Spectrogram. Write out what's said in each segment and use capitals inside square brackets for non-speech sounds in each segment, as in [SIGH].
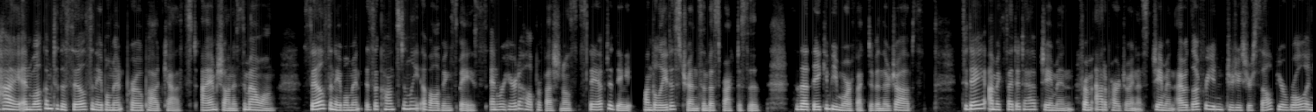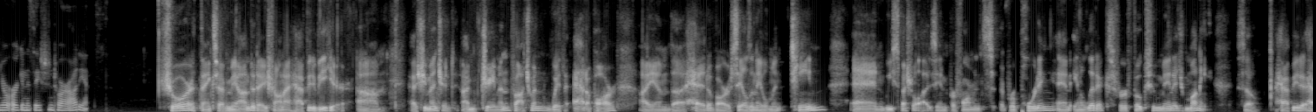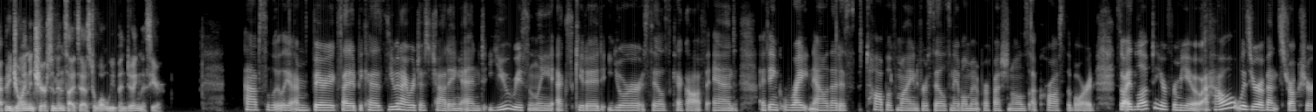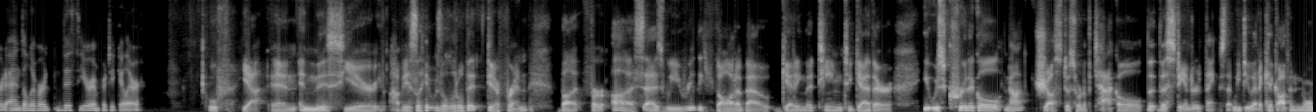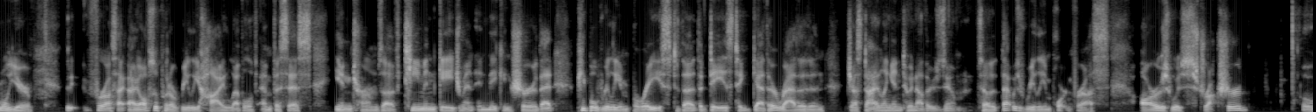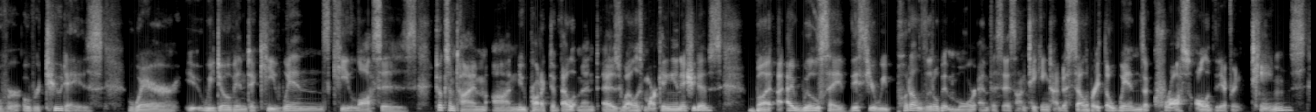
Hi, and welcome to the Sales Enablement Pro podcast. I am Shauna Sumawang. Sales enablement is a constantly evolving space, and we're here to help professionals stay up to date on the latest trends and best practices so that they can be more effective in their jobs. Today, I'm excited to have Jamin from Addepar join us. Jamin, I would love for you to introduce yourself, your role, and your organization to our audience. Sure. Thanks for having me on today, Shauna. Happy to be here. Um, as she mentioned, I'm Jamin Fochman with Addepar. I am the head of our sales enablement team, and we specialize in performance reporting and analytics for folks who manage money. So happy to happy to join and share some insights as to what we've been doing this year. Absolutely. I'm very excited because you and I were just chatting, and you recently executed your sales kickoff. And I think right now that is top of mind for sales enablement professionals across the board. So I'd love to hear from you. How was your event structured and delivered this year in particular? Oof, yeah. And and this year, obviously [LAUGHS] it was a little bit different, but for us as we really thought about getting the team together, it was critical not just to sort of tackle the, the standard things that we do at a kickoff in a normal year, but for us, I, I also put a really high level of emphasis in terms of team engagement and making sure that people really embraced the the days together rather than just dialing into another Zoom. So that was really important for us. Ours was structured over over two days where we dove into key wins key losses took some time on new product development as well as marketing initiatives. But i will say this year we put a little bit more emphasis on taking time to celebrate the wins across all of the different teams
